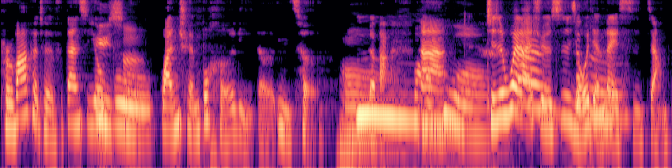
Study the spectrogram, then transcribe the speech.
provocative，但是又不完全不合理的预测，哦，对吧？那其实未来学是有一点类似这样子。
